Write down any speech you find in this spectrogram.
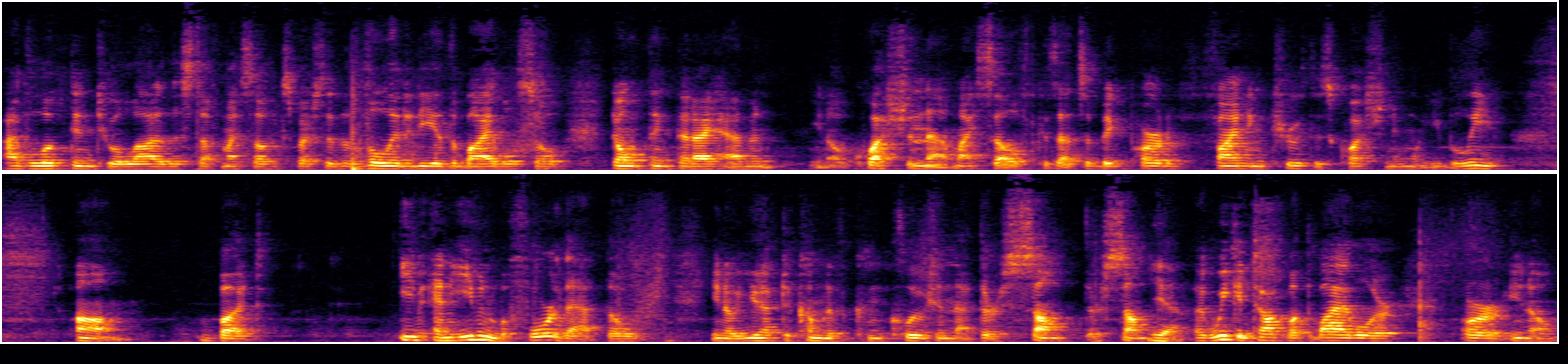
I've looked into a lot of this stuff myself, especially the validity of the Bible. So don't think that I haven't, you know, questioned that myself because that's a big part of finding truth is questioning what you believe. Um, but even and even before that, though, you know, you have to come to the conclusion that there's some there's something. Yeah. Like we can talk about the Bible or or you know,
